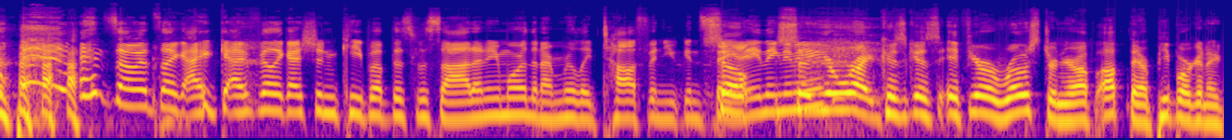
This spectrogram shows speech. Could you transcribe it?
and so it's like I, I feel like I shouldn't keep up this facade anymore. That I'm really tough and you can say So, anything to so me. So you're right because if you're a roaster and you're up up there, people are going to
